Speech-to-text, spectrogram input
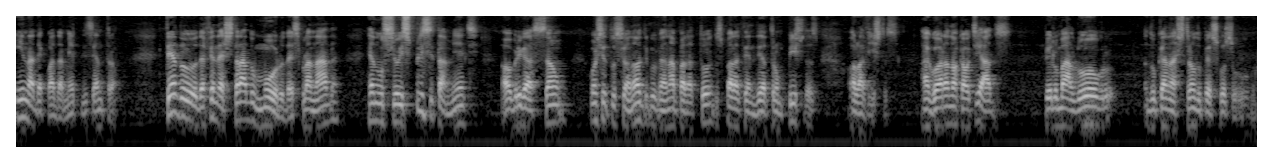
inadequadamente de Centrão. tendo defenestrado Moro da esplanada, renunciou explicitamente à obrigação constitucional de governar para todos para atender a trompistas olavistas, agora nocauteados pelo malogro do canastrão do pescoço rubro.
